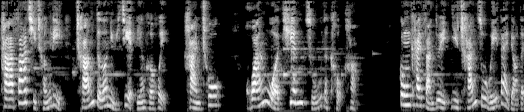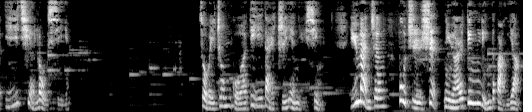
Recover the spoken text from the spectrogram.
他发起成立常德女界联合会，喊出“还我天族”的口号，公开反对以缠足为代表的一切陋习。作为中国第一代职业女性，于曼桢不只是女儿丁玲的榜样。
